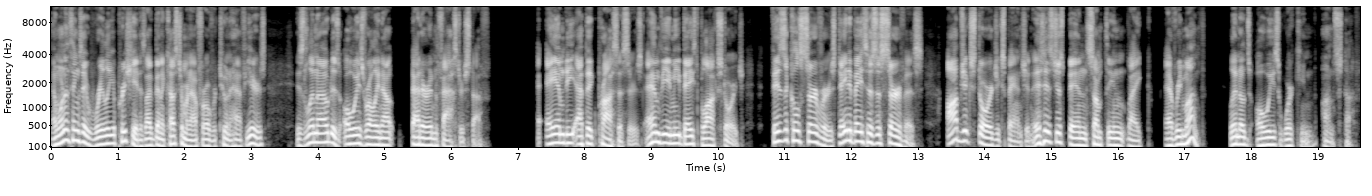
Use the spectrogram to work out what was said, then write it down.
And one of the things I really appreciate is I've been a customer now for over two and a half years is Linode is always rolling out better and faster stuff. AMD EPYC processors, NVMe based block storage, physical servers, database as a service, object storage expansion. It has just been something like every month. Linode's always working on stuff.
